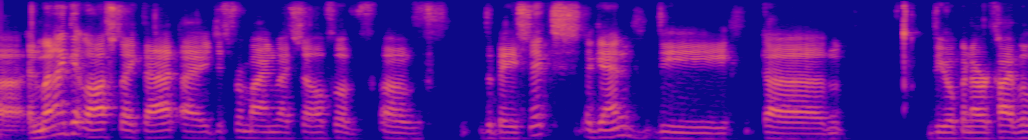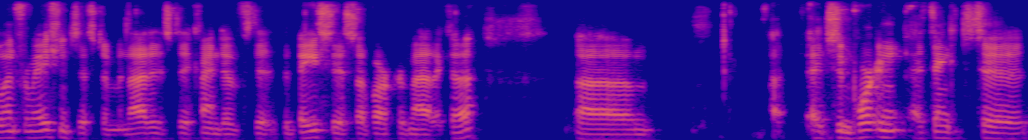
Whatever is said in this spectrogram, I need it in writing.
Uh, and when I get lost like that, I just remind myself of, of the basics again, the um, the Open Archival Information System, and that is the kind of the, the basis of Archivematica. Um, it's important, I think, to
